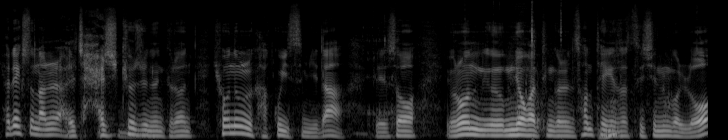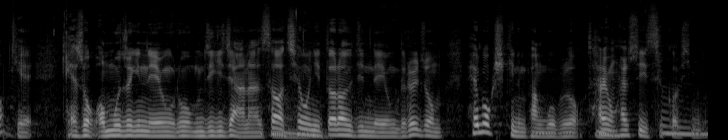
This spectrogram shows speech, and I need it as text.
혈액 순환을 아주 잘 시켜주는 그런 효능을 갖고 있습니다. 그래서 이런 음료 같은 걸 선택해서 드시는 걸로 이렇게 계속 업무적인 내용으로 움직이지 않아서 체온이 떨어진 내용들을 좀 회복시키는 방법으로 사용할 수 있을 것입니다.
